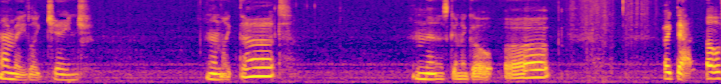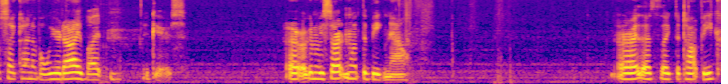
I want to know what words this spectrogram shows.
I may like change. And then like that. And then it's to go up like that. That looks like kind of a weird eye, but who cares? Alright, we're going to be starting with the beak now. Alright, that's like the top beak.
